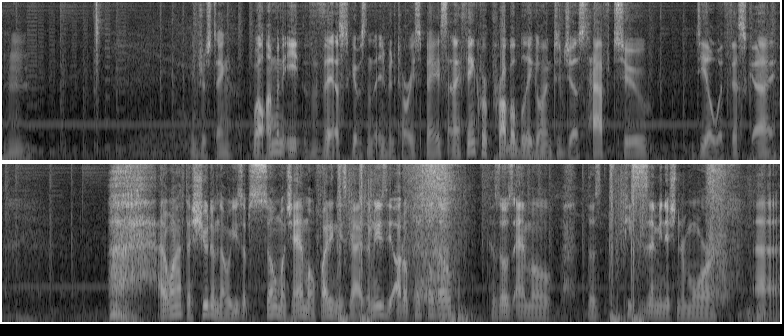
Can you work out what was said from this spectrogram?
Hmm. Interesting. Well, I'm going to eat this to give us another inventory space, and I think we're probably going to just have to deal with this guy. I don't want to have to shoot him, though. We use up so much ammo fighting these guys. I'm to use the auto pistol, though, because those ammo, those pieces of ammunition are more, uh,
